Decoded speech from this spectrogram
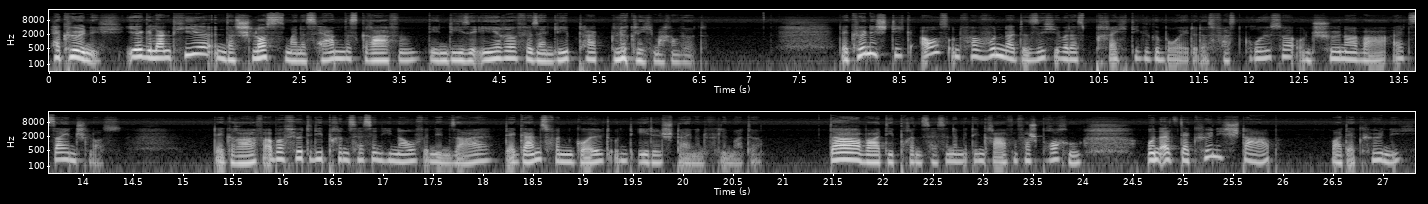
Herr König, ihr gelangt hier in das Schloss meines Herrn des Grafen, den diese Ehre für sein Lebtag glücklich machen wird. Der König stieg aus und verwunderte sich über das prächtige Gebäude, das fast größer und schöner war als sein Schloss. Der Graf aber führte die Prinzessin hinauf in den Saal, der ganz von Gold und Edelsteinen flimmerte. Da ward die Prinzessin mit den Grafen versprochen, und als der König starb, war der König,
